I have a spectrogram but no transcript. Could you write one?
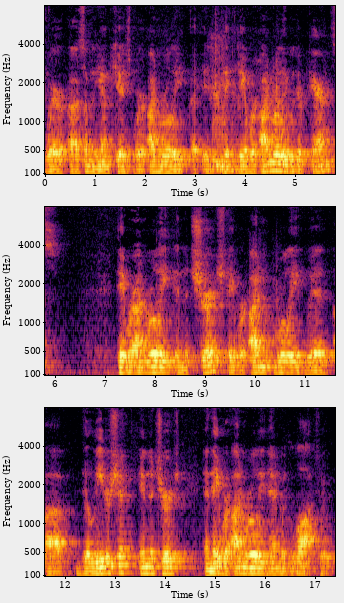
where uh, some of the young kids were unruly. Uh, in, they, they were unruly with their parents. They were unruly in the church. They were unruly with uh, the leadership in the church. And they were unruly then with law, too.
